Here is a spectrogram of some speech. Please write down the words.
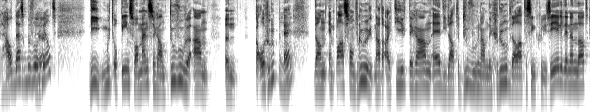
helpdesk bijvoorbeeld. Die moet opeens wat mensen gaan toevoegen aan een callgroep. hè. Dan in plaats van vroeger naar de IT'er te gaan, hè, die laten toevoegen aan de groep, dat laten synchroniseren dit en dat,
